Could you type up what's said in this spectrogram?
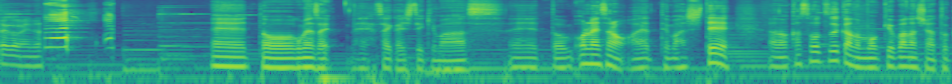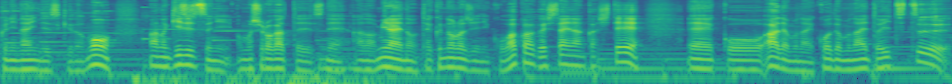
ごめんなさい。えっとごめんなさい再開していきます。えっ、と、オンラインサロンやってまして、あの仮想通貨の儲け話は特にないんですけども、あの技術に面白がったりですね、あの未来のテクノロジーにこうワクワクしたりなんかして、えー、こう、ああでもない、こうでもないと言いつつ、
